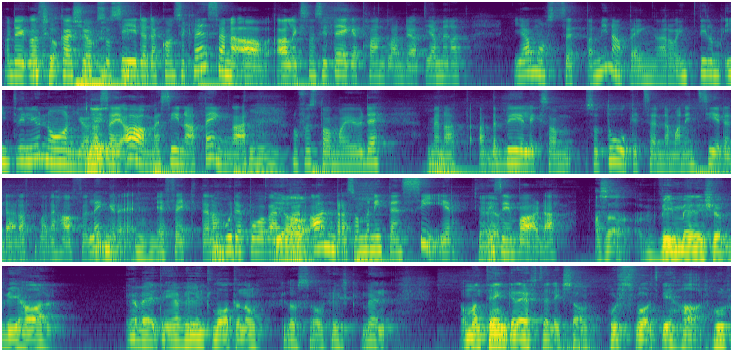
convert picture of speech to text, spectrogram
Och det går Liksom. kanske också att se de där konsekvenserna av, av liksom sitt eget handlande att jag menar att jag måste sätta mina pengar och inte vill, inte vill ju någon göra Nej. sig av med sina pengar. Då förstår man ju det. Men att, att det blir liksom så tokigt sen när man inte ser det där att vad det har för längre effekt eller hur det påverkar Ja. andra som man inte ens ser Ja, i ja. sin vardag. Alltså, vi människor, vi har... Jag vet inte, jag vill inte låta någon filosofisk, men om man tänker efter liksom hur svårt vi har, hur...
